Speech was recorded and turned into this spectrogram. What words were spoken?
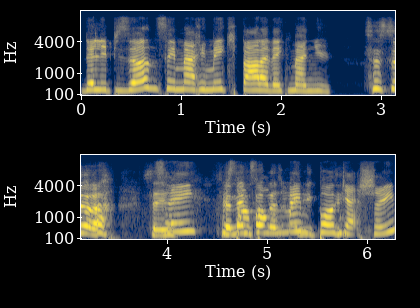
de l'épisode, c'est Marimé qui parle avec Manu. C'est ça. C'est... ils même pas sont même pas cachés.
